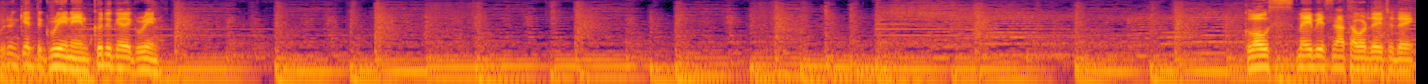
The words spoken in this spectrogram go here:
Couldn't get the green in, couldn't get a green. Close. Maybe it's not our day today.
